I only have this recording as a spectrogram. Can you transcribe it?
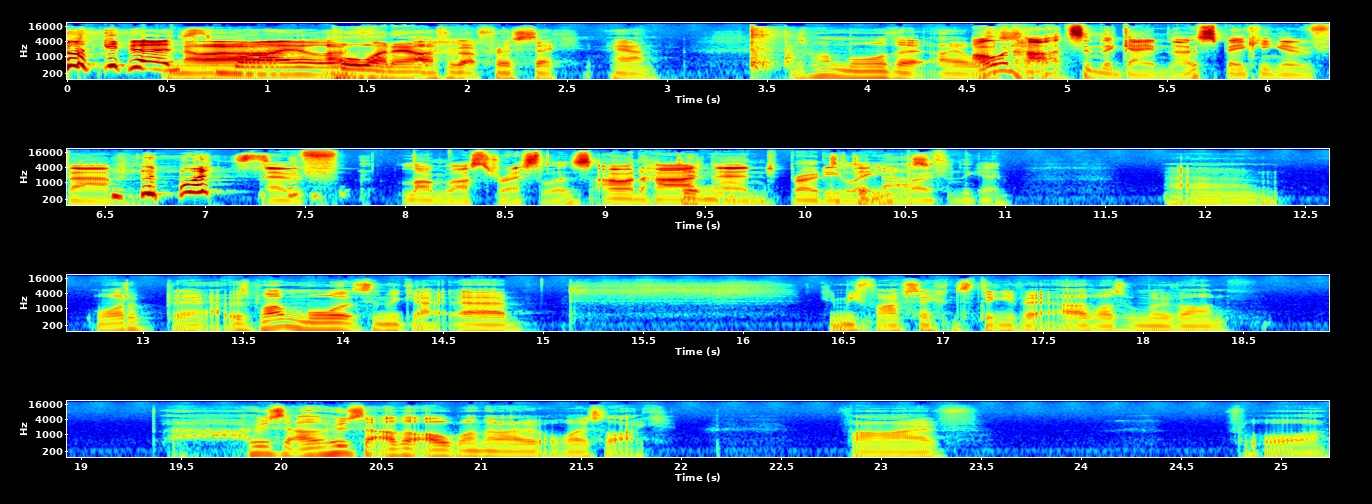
Look at her No, smile. I, Pour one out. I out. forgot for a sec. Hang on. There's one more that I always Owen say. Hart's in the game though. Speaking of um, what is of long lost wrestlers, Owen Hart Didn't- and Brodie Lee ask. both in the game. Um, what about? There's one more that's in the game. Uh, give me five seconds to think of it. Otherwise, we'll move on. Uh, who's the other? Who's the other old one that I always like? Five, four.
